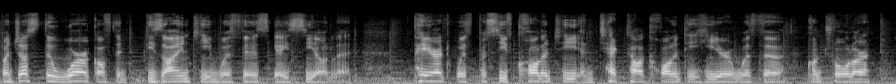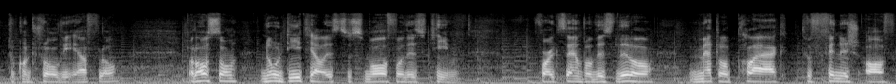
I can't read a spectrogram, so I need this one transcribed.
but just the work of the design team with this AC outlet, paired with perceived quality and tactile quality here with the controller to control the airflow. But also, no detail is too small for this team. For example, this little metal plaque to finish off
